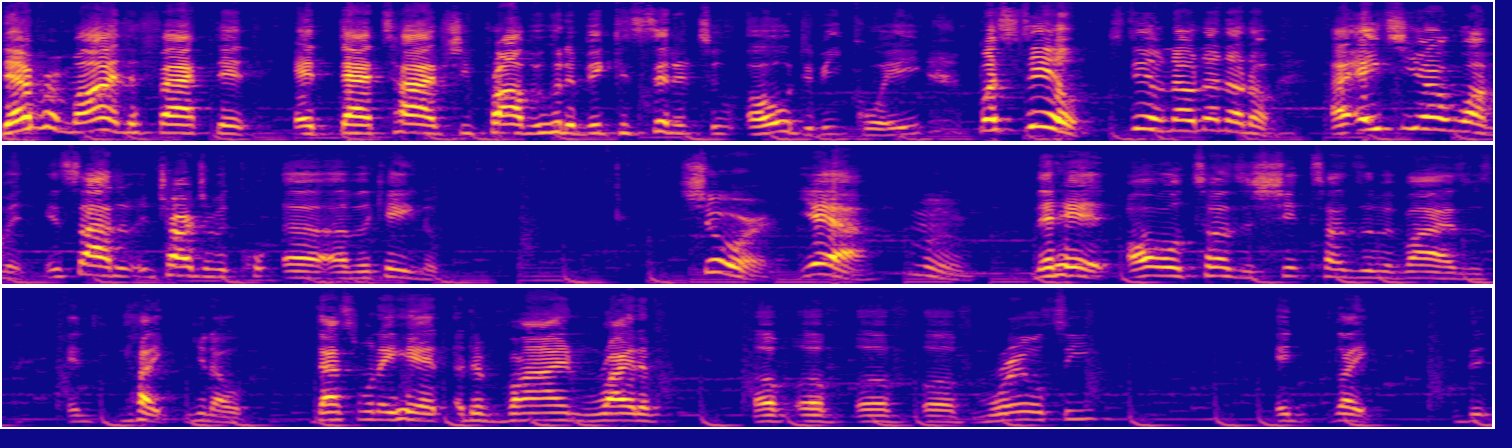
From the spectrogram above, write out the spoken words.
Never mind the fact that at that time she probably would have been considered too old to be queen, but still, still, no, no, no, no. An 18 year old woman inside in charge of a, uh, of a kingdom. Sure, yeah. Hmm that had all tons of shit tons of advisors and like you know that's when they had a divine right of of of of, of royalty. And like, th-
